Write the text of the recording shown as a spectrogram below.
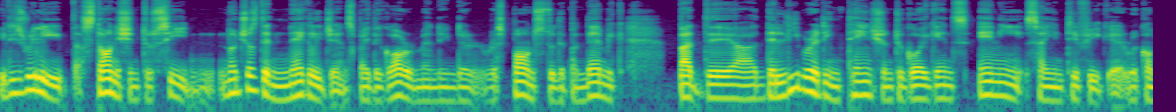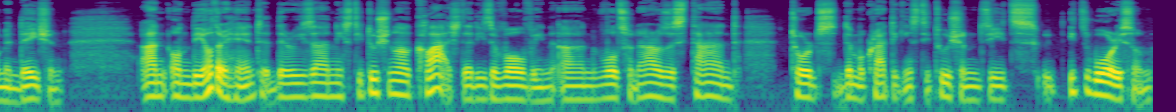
It is really astonishing to see not just the negligence by the government in the response to the pandemic, but the uh, deliberate intention to go against any scientific uh, recommendation. And on the other hand, there is an institutional clash that is evolving, and Bolsonaro's stand towards democratic institutions it's it's worrisome.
